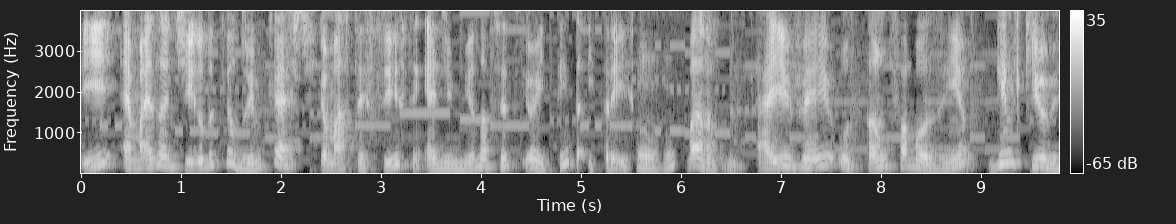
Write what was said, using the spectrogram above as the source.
e é mais antigo do que o Dreamcast. Porque o Master System é de 1983. Uhum. Mano, aí veio o tão famosinho GameCube.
